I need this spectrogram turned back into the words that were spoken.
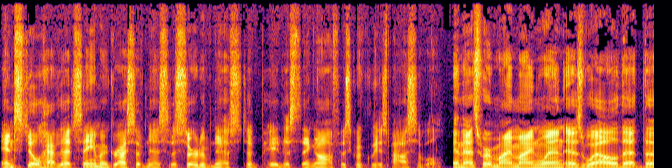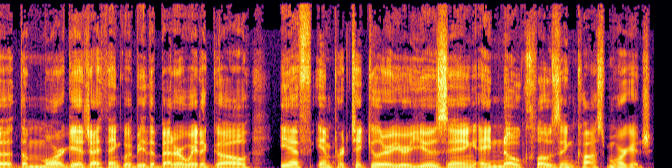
and still have that same aggressiveness, assertiveness to pay this thing off as quickly as possible. And that's where my mind went as well. That the the mortgage I think would be the better way to go if, in particular, you're using a no closing cost mortgage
